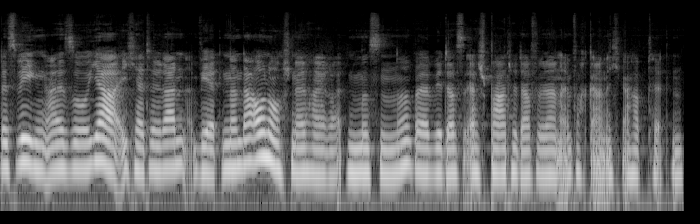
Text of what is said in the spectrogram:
deswegen, also ja, ich hätte dann, wir hätten dann da auch noch schnell heiraten müssen, ne? weil wir das Ersparte dafür dann einfach gar nicht gehabt hätten.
